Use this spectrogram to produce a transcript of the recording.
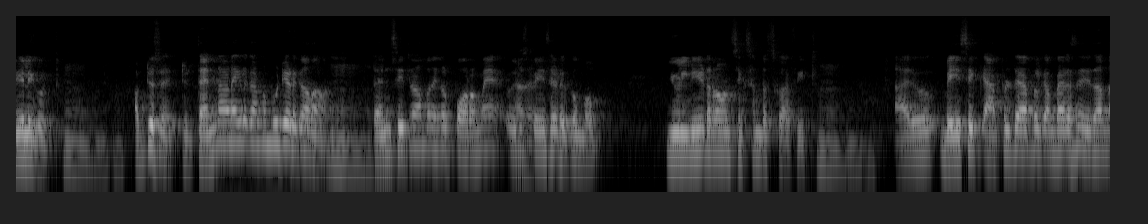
really good up to ten ആണെങ്കിൽ കണ്ണും പൂട്ടി എടുക്കാന്നാണ്. ടെൻ സീറ്റ് ആകുമ്പോൾ നിങ്ങൾ പുറമെ ഒരു സ്പേസ് എടുക്കുമ്പോൾ you will need around six hundred square feet ആ ഒരു basic apple to apple comparison ചെയ്താൽ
